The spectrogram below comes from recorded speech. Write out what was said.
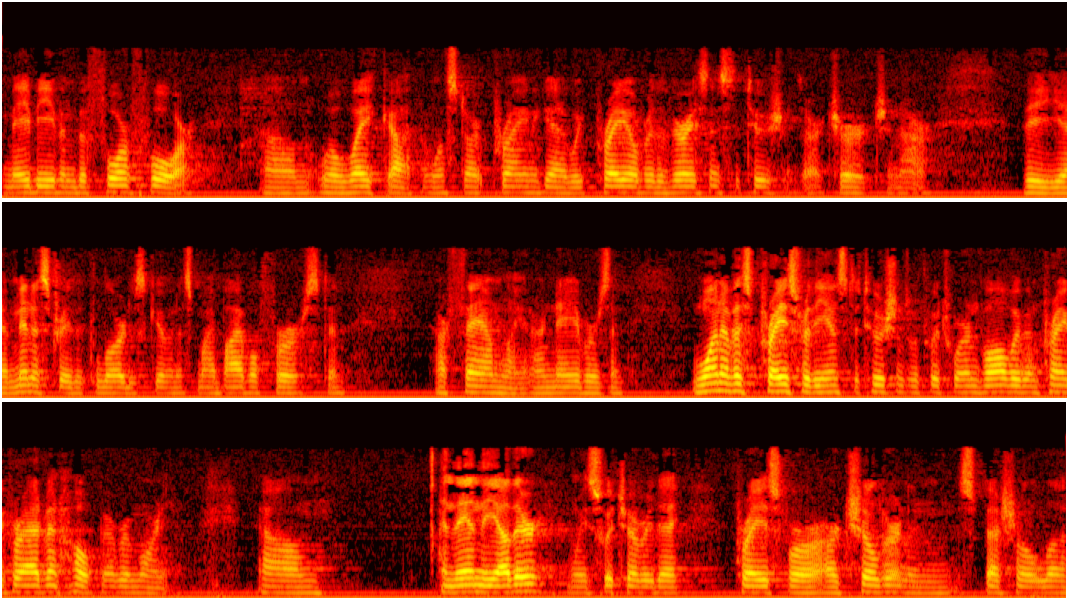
maybe even before four, um, we'll wake up and we'll start praying together. We pray over the various institutions, our church and our the uh, ministry that the Lord has given us, my Bible first, and our family and our neighbors. And one of us prays for the institutions with which we're involved. We've been praying for Advent Hope every morning. Um, and then the other, we switch every day, prays for our children and special uh,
